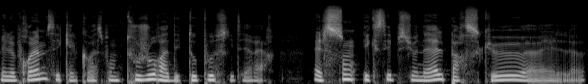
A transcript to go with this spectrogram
Mais le problème, c'est qu'elles correspondent toujours à des topos littéraires. Elles sont exceptionnelles parce que euh, elles,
